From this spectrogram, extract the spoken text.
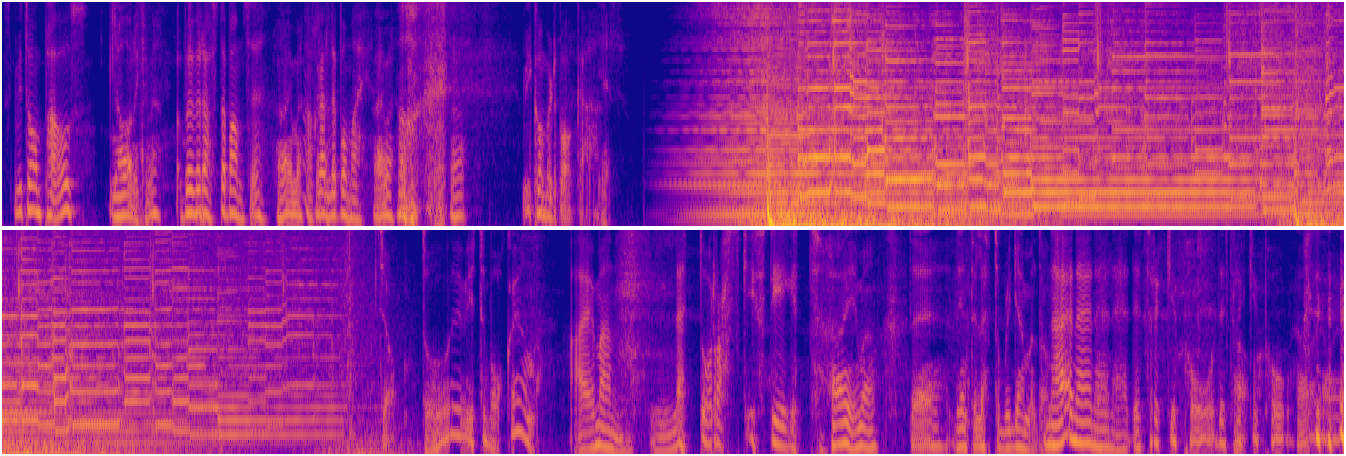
ska vi ta en paus? ja det kan vi. Jag behöver rasta Bamse. Jajamän. Han skäller på mig. Jajamän. Vi kommer tillbaka. Yes. Vi tillbaka igen. Jajamän, lätt och rask i steget. Jajamän, det, det är inte lätt att bli gammal då. Nej, nej, nej, nej, det trycker på, det trycker på. Ja, ja,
